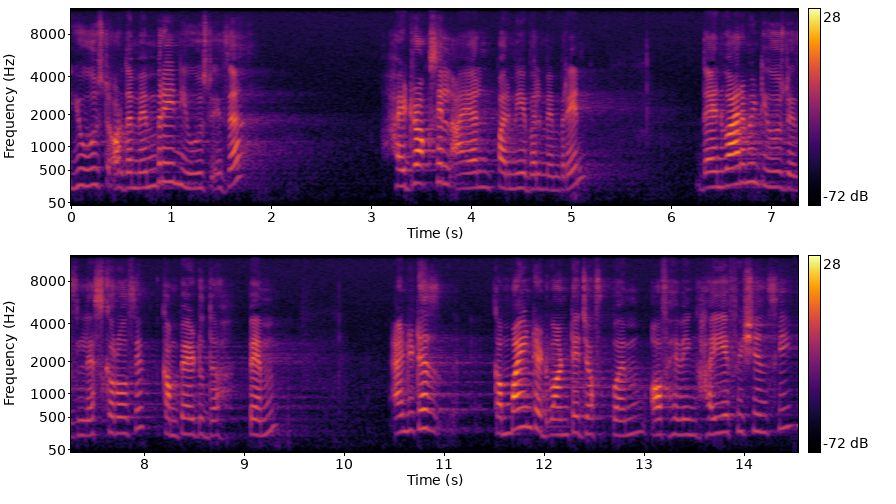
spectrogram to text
used or the membrane used is a hydroxyl ion permeable membrane the environment used is less corrosive compared to the PEM and it has combined advantage of PEM of having high efficiency,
